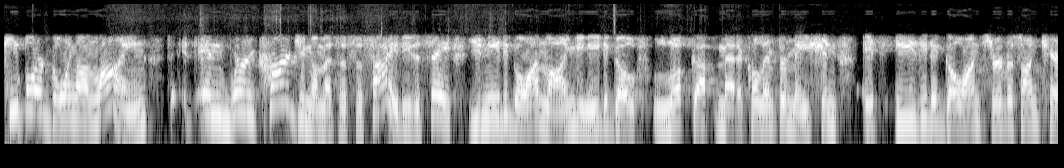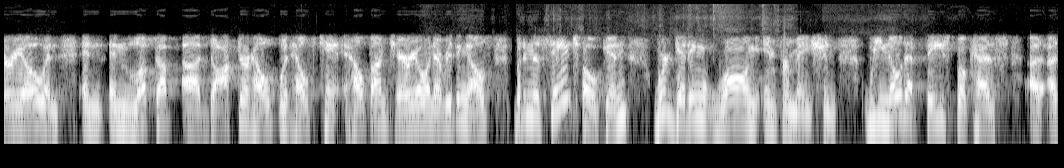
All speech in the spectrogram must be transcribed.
People are going online, and we're encouraging them as a society to say you need to go online, you need to go look up medical information. It's easy to go on Service Ontario and and and look up uh, doctor help with Health Health Ontario and everything else. But in the same token, we're getting wrong information. We know that Facebook has a, a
